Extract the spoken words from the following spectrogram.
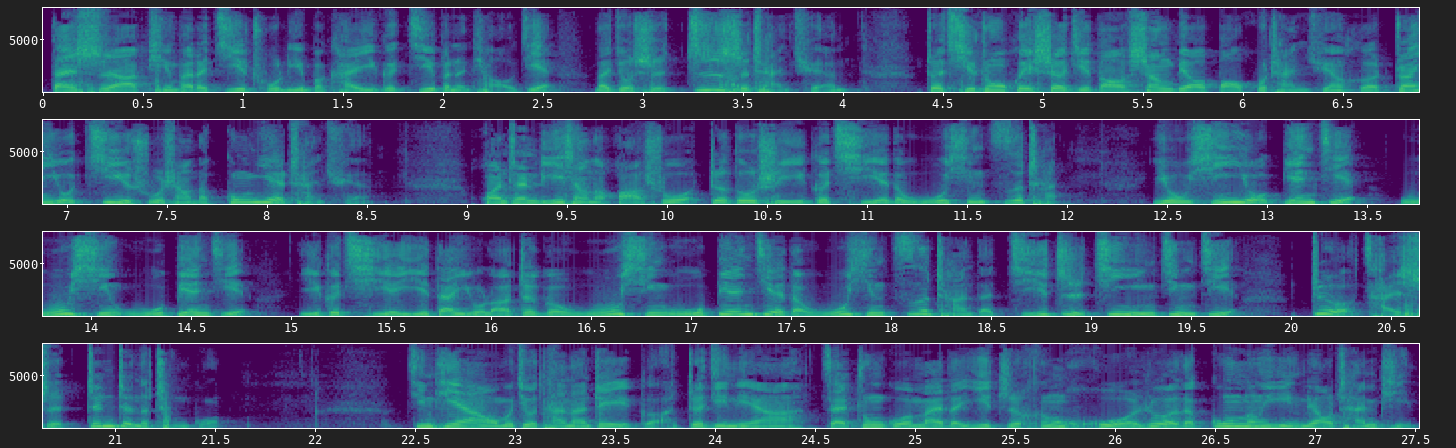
但是啊，品牌的基础离不开一个基本的条件，那就是知识产权。这其中会涉及到商标保护产权和专有技术上的工业产权。换成理想的话说，这都是一个企业的无形资产。有形有边界，无形无边界。一个企业一旦有了这个无形无边界的无形资产的极致经营境界，这才是真正的成功。今天啊，我们就谈谈这个。这几年啊，在中国卖的一直很火热的功能饮料产品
